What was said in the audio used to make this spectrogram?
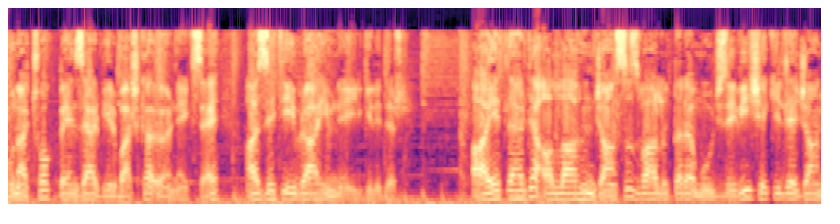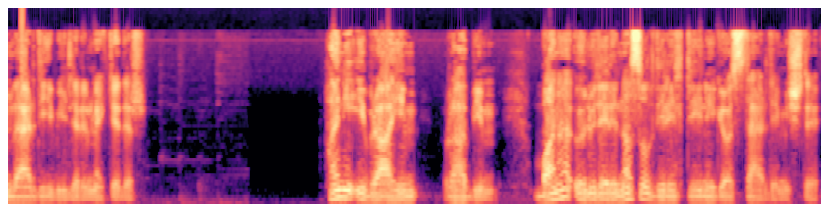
Buna çok benzer bir başka örnekse Hz. İbrahim'le ilgilidir. Ayetlerde Allah'ın cansız varlıklara mucizevi şekilde can verdiği bildirilmektedir. Hani İbrahim, Rabbim bana ölüleri nasıl dirilttiğini göster demişti.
